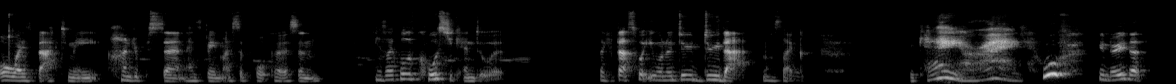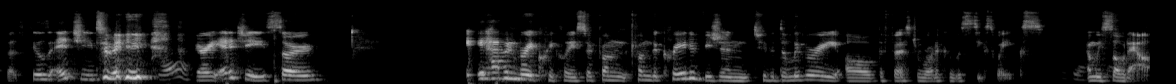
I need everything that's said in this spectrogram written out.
always backed me 100% has been my support person he's like well of course you can do it like if that's what you want to do do that. And i was like okay all right. Whew. you know that that feels edgy to me. Yeah. Very edgy. So it happened very quickly. So from from the creative vision to the delivery of the first erotica was six weeks and we sold out.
